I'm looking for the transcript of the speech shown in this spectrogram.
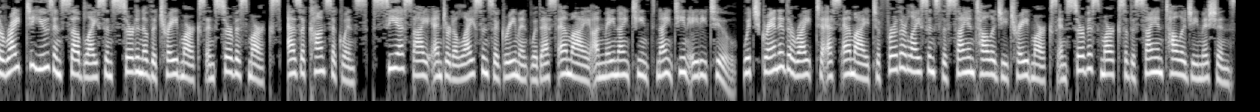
the right to use and sub-license certain of the trademarks and service marks. As a consequence, CSI entered a license agreement with SMI on May 19, 1982, which granted the right to SMI to further license the Scientology trademarks and service marks of the Scientology missions.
